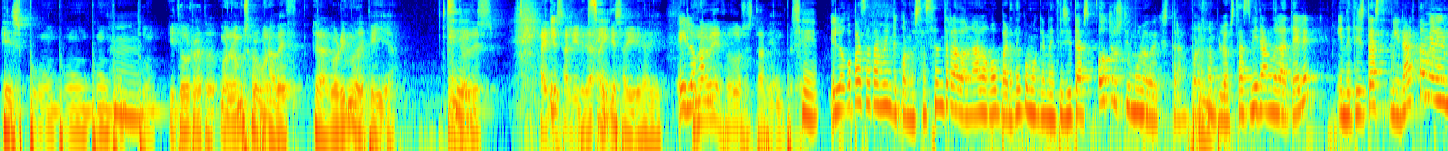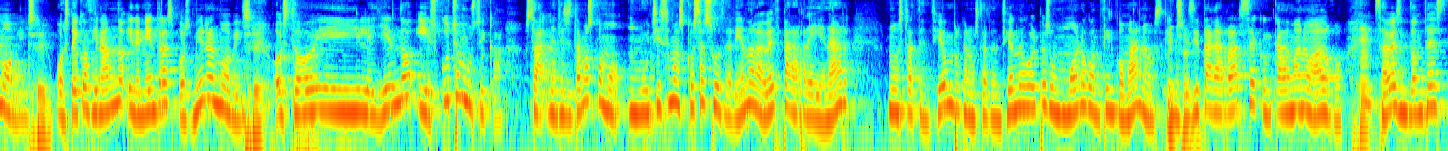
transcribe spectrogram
es pum, pum, pum, pum, Mm. pum, y todo el rato. Bueno, lo hemos alguna vez. El algoritmo de pilla. Sí. Entonces, hay que, salir de, sí. hay que salir de ahí. Y luego- Una vez o dos está bien, pero... Sí, y luego pasa también que cuando estás centrado en algo parece como que necesitas otro estímulo extra. Por Mm. ejemplo, estás mirando la tele y necesitas mirar también el móvil. Sí. O estoy cocinando y de mientras pues miro el móvil. Sí. O estoy leyendo y escucho música. O sea, necesitamos como muchísimas cosas sucediendo a la vez para rellenar nuestra atención, porque nuestra atención de golpe es un mono con cinco manos y Exacto. necesita agarrarse con cada mano a algo. Mm. ¿Sabes? Entonces,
